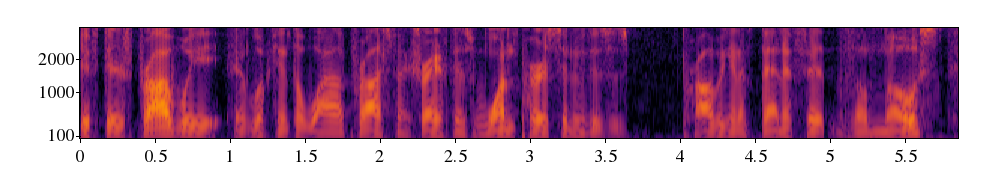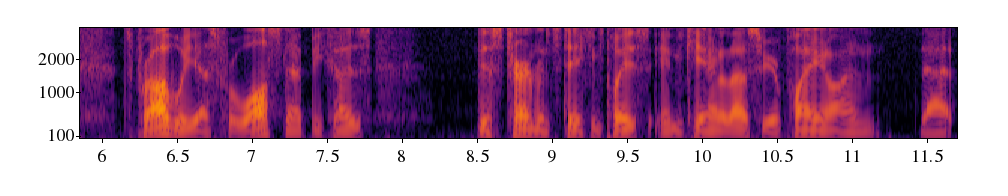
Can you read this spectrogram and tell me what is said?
if there's probably uh, looking at the wild prospects, right? If there's one person who this is probably going to benefit the most, it's probably Jesper Wallstedt because this tournament's taking place in Canada, so you're playing on that.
